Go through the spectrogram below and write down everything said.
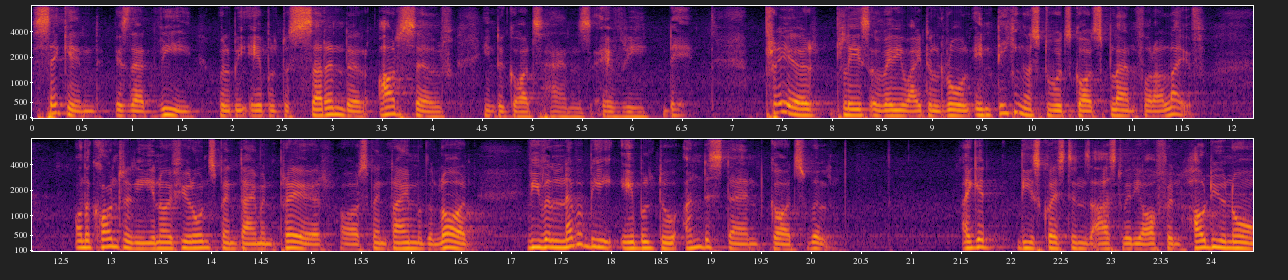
Second is that we will be able to surrender ourselves into God's hands every day. Prayer plays a very vital role in taking us towards God's plan for our life. On the contrary, you know, if you don't spend time in prayer or spend time with the Lord, we will never be able to understand God's will. I get these questions asked very often How do you know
